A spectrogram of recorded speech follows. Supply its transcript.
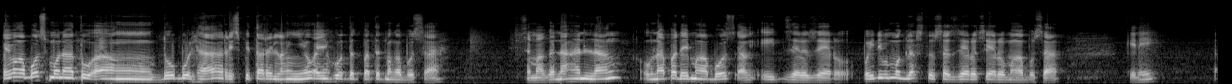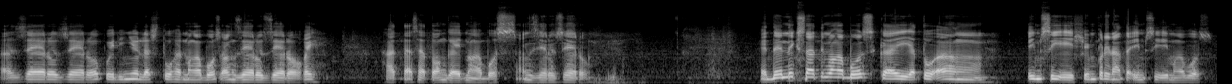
Okay mga boss, muna to ang double ha. Respetarin lang nyo. Ay hutag patad mga boss ha. Sa mga ganahan lang. Kung napaday mga boss, ang 800. Pwede mo maglasto sa 00 mga boss ha. Kini. Uh, 00. Pwede nyo lastuhan mga boss ang 00. Okay? Hata sa to ang guide mga boss. Ang 00. And then next natin mga boss kay ato ang MCA. Syempre nata MCA mga boss.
